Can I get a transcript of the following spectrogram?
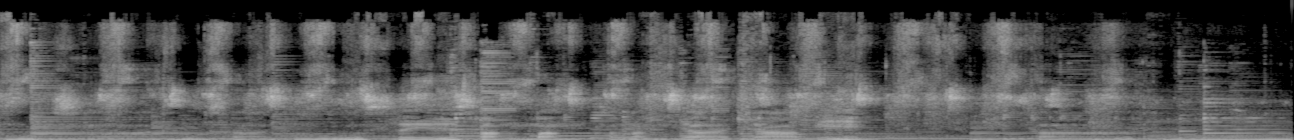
ธุสาธุสาธุเสสังมังพลังยาจามิ สาธุ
